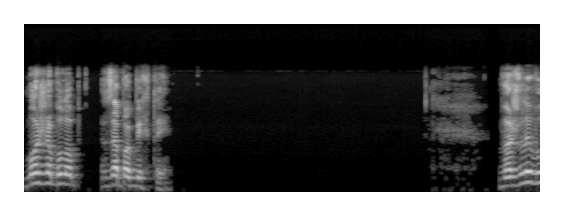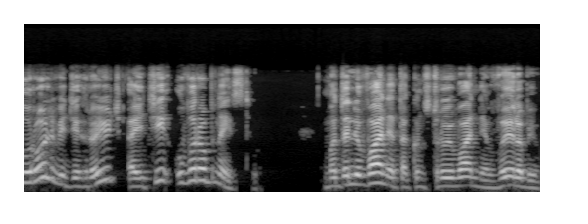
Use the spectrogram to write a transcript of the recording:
можна було б запобігти. Важливу роль відіграють IT у виробництві. Моделювання та конструювання виробів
